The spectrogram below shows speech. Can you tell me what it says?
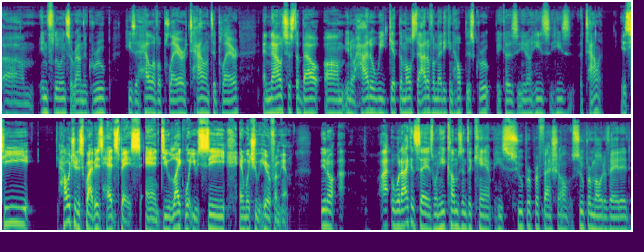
um, influence around the group. He's a hell of a player, talented player, and now it's just about um, you know how do we get the most out of him that he can help this group because you know he's he's a talent. Is he, how would you describe his headspace? And do you like what you see and what you hear from him? you know, I, what I can say is when he comes into camp, he's super professional, super motivated,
